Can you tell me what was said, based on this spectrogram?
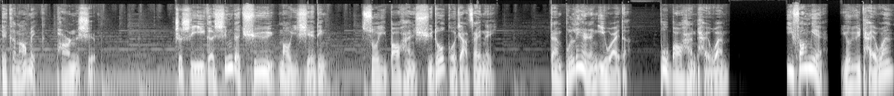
Economic Partnership）。这是一个新的区域贸易协定，所以包含许多国家在内，但不令人意外的，不包含台湾。一方面，由于台湾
